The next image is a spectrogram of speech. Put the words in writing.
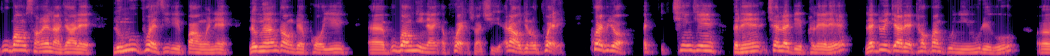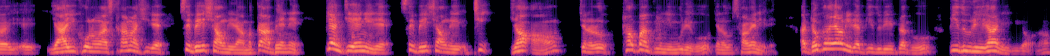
ပူးပေါင်းဆောင်ရွက်လာကြတဲ့လူမှုအဖွဲ့အစည်းတွေပါဝင်တဲ့လုပ်ငန်းအကောင့်တွေပေါ်ရေးအဲပူပေါင်းညှိနှိုင်းအဖွဲ့ဆိုတာရှိတယ်အဲ့ဒါကိုကျွန်တော်ဖွဲ့တယ်ဖွဲ့ပြီးတော့အချင်းချင်းသတင်းချက်လက်တွေဖလှယ်တယ်လက်တွေ့ကြတဲ့ထောက်ပံ့ကူညီမှုတွေကိုအဲယာယီခိုလုံကစခန်းမှာရှိတဲ့စစ်ဘေးရှောင်နေတာမကဘဲနဲ့ပြန့်ကျဲနေတဲ့စစ်ဘေးရှောင်တွေအထိရောက်အောင်ကျွန်တော်တို့ထောက်ပံ့ကူညီမှုတွေကိုကျွန်တော်တို့ဆောင်ရွက်နေတယ်အဒုက္ခရောက်နေတဲ့ပြည်သူတွေအတွက်ကိုပြည်သူတွေကနေပြီးတော့နော်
